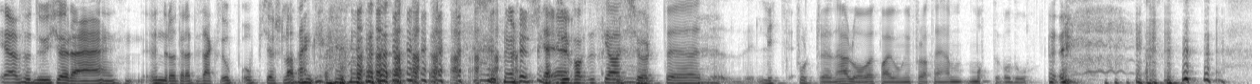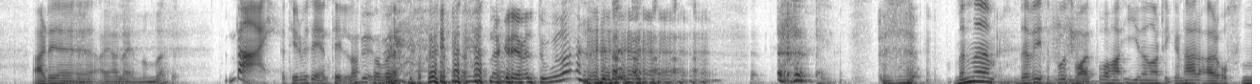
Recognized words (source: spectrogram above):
Ja, Så du kjører 136 opp, oppkjørsler, tenker jeg? Jeg tror faktisk jeg har kjørt eh, litt fortere enn jeg har lov et par ganger for at jeg måtte på do. er, det, er jeg aleine om det? Nei. Det er tydeligvis en til, da. Som, Nå er vel to, da? Men eh, det vi ikke får svar på her, i denne artikkelen, her, er åssen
